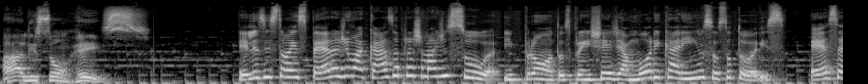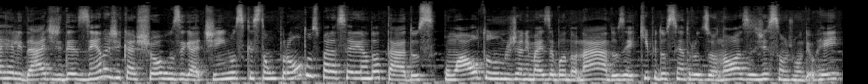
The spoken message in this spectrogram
Alisson Reis. Eles estão à espera de uma casa para chamar de sua e prontos para encher de amor e carinho seus tutores. Essa é a realidade de dezenas de cachorros e gatinhos que estão prontos para serem adotados. Com alto número de animais abandonados, a equipe do Centro de Zoonoses de São João del Rei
